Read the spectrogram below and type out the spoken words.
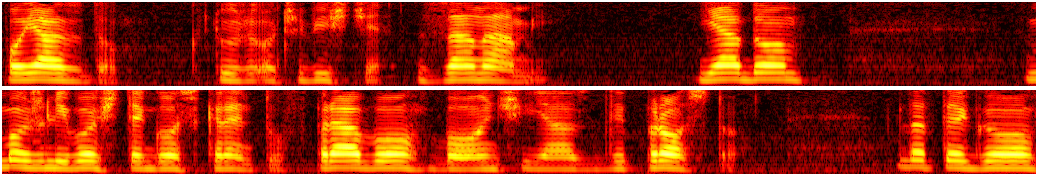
pojazdom, którzy oczywiście za nami jadą, możliwość tego skrętu w prawo bądź jazdy prosto. Dlatego,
